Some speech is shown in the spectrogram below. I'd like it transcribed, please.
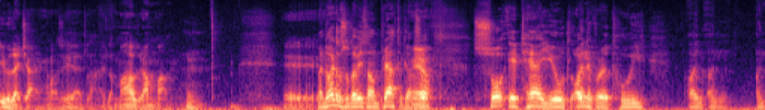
i vill kan man säga eller eller mal ramman. Mm. Eh Men nu är det så där vi sån praktiker så så är det ju till en det hur en en en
